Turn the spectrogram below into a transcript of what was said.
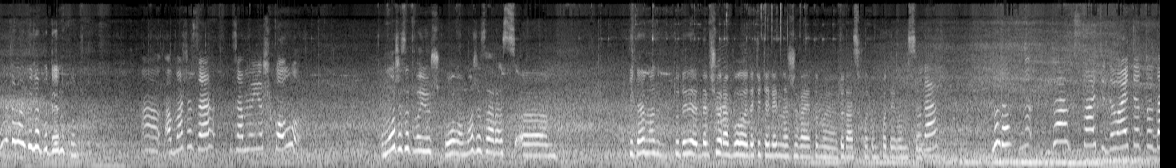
Ну, давай біля будинку. А, а може за, за мою школу? Може за твою школу, може зараз е, підемо туди, де вчора було, де тетя Ліна живе. Я думаю, туди сходимо, подивимося. Туди? Ну так. Ну, так, кстати, давайте туди,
